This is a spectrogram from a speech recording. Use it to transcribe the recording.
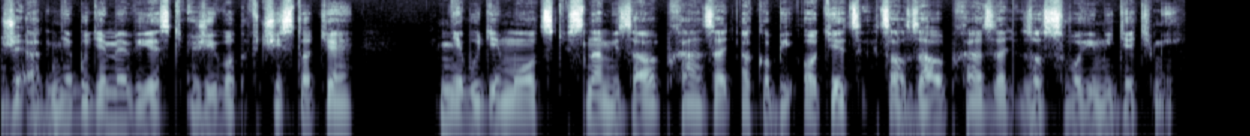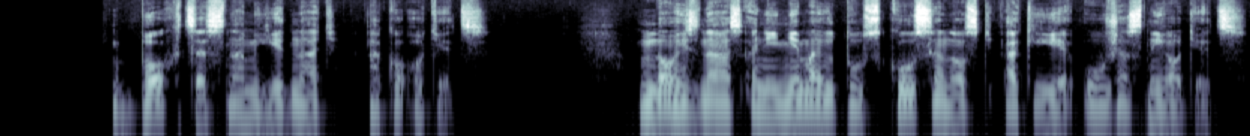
že ak nebudeme viesť život v čistote, nebude môcť s nami zaobchádzať, ako by otec chcel zaobchádzať so svojimi deťmi. Boh chce s nami jednať ako otec. Mnohí z nás ani nemajú tú skúsenosť, aký je úžasný otec.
